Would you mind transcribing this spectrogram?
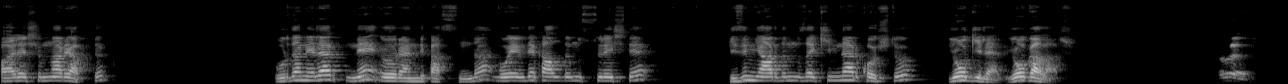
paylaşımlar yaptık. Burada neler ne öğrendik aslında? Bu evde kaldığımız süreçte bizim yardımımıza kimler koştu? Yogiler, yogalar. Evet.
